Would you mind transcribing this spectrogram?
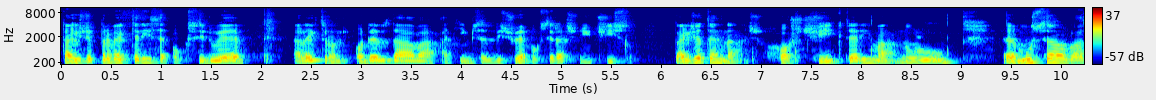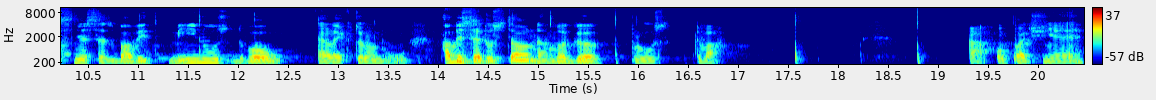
takže prvek, který se oxiduje, elektrony odevzdává a tím se zvyšuje oxidační číslo. Takže ten náš hořčí, který má nulu, eh, musel vlastně se zbavit minus dvou elektronů, aby se dostal na Mg plus 2. A opačně,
